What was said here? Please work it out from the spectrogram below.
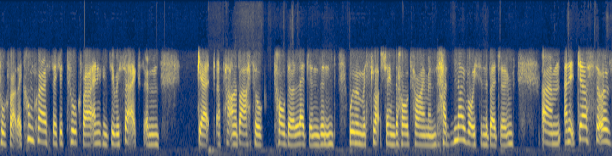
talk about their conquest, they could talk about anything to do with sex and get a pat on the back or told they're a legend, and women were slut shamed the whole time and had no voice in the bedroom. Um, and it just sort of,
